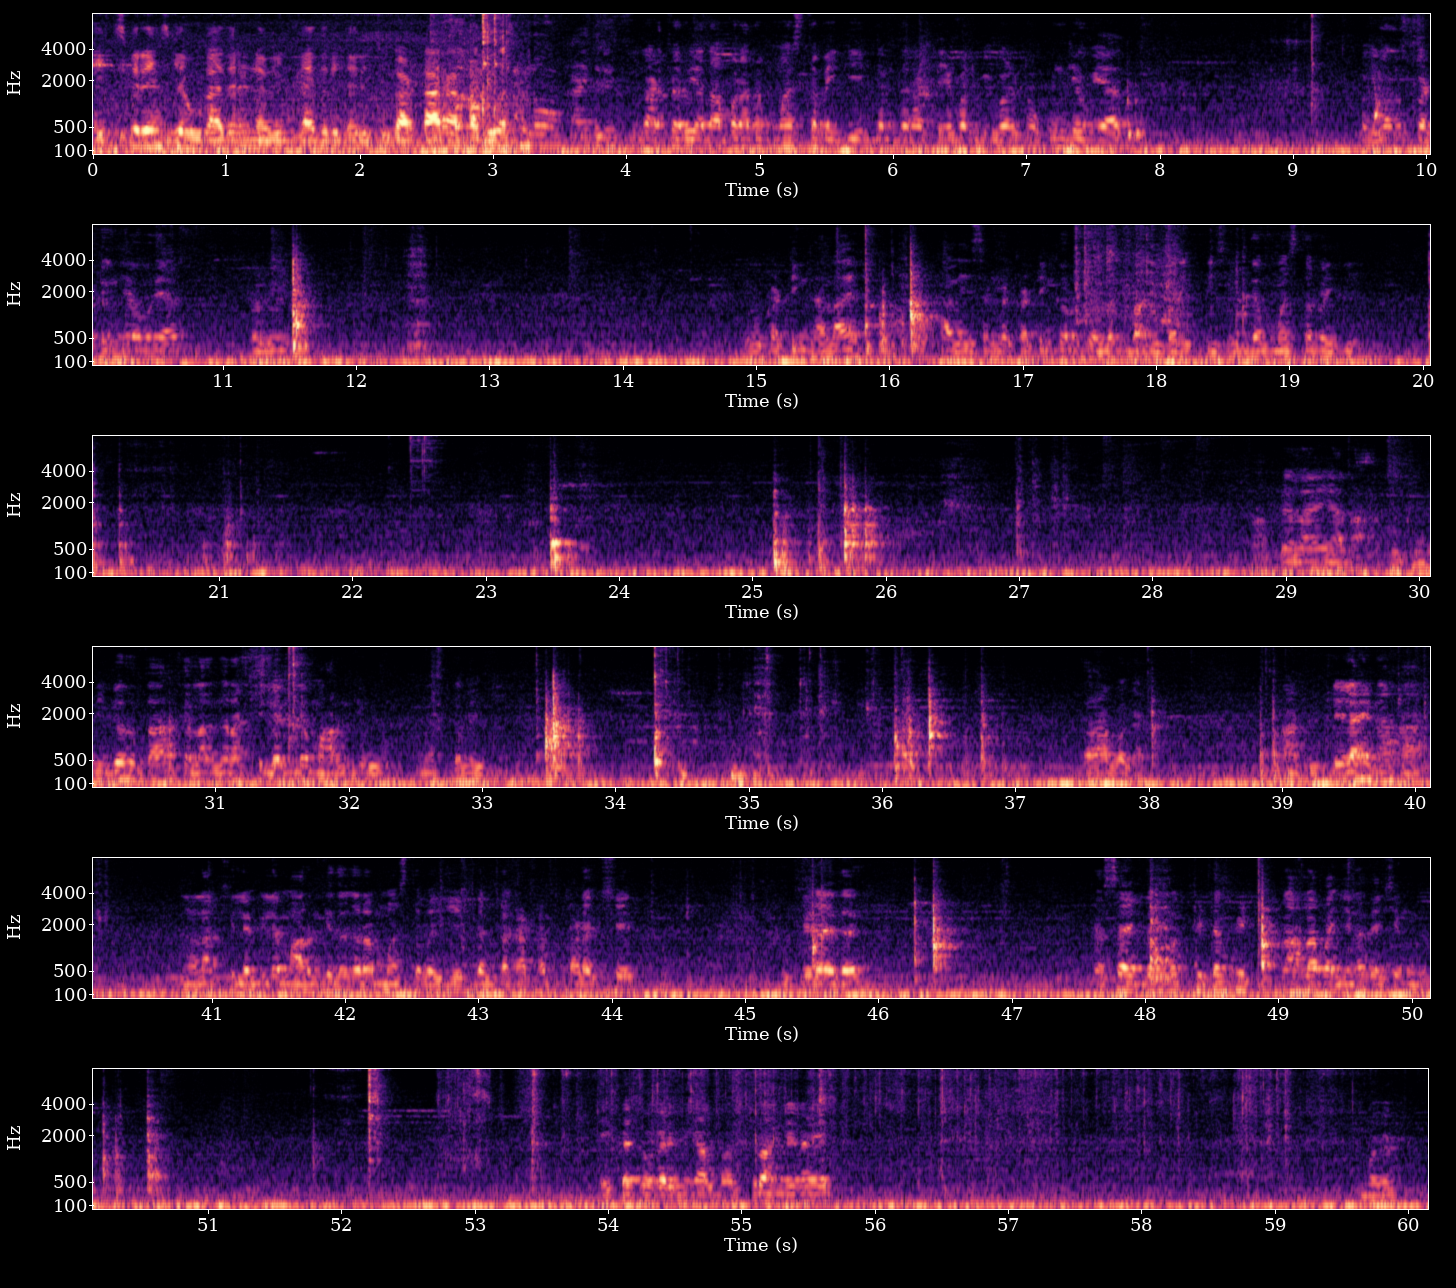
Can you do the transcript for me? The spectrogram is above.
एक्सपिरियन्स घेऊ काहीतरी नवीन काहीतरी तरी जुगाड. कार आता दिवस हो, काहीतरी जुगाड करूयात आपण. आता मस्तपैकी एकदम जरा टेबल बिबल ठोकून घेऊयात. पहिला कटिंग घेऊयात. करून तो कटिंग झाला आहे खाली सगळं कटिंग करून ठेवलं बारीक बारीक पीस एकदम मस्तपैकी आपल्याला याला कुठून निघत होता त्याला जरा खिल्ल्या बिल्ल्या मारून घेऊ. मस्तपैकी तर हा बघा. हा तुटलेला आहे ना हा. याला खिल्ल्या बिल्ल्या मारून घेतो जरा मस्त पाहिजे एकदम टकाटक कडक शेत तुटलेला आहे तर. कसा एकदम मग फिटम फिट राहिला पाहिजे ना त्याच्यामुळे. एकच वगैरे मी काल भरपूर आणलेला आहे. बघा.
